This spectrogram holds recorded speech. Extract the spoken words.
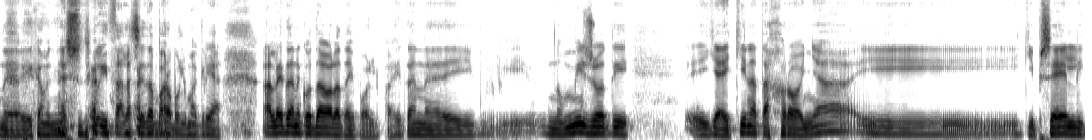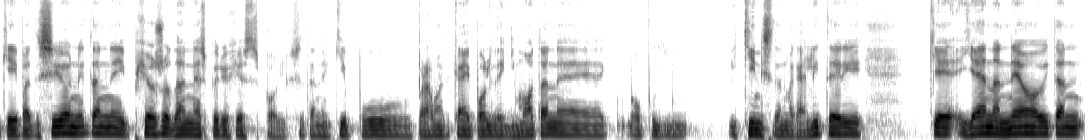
ναι, είχαμε την αίσθηση ότι η θάλασσα ήταν πάρα πολύ μακριά. Αλλά ήταν κοντά όλα τα υπόλοιπα. Ήταν, νομίζω ότι για εκείνα τα χρόνια η, η Κυψέλη και η Πατησίων ήταν οι πιο ζωντανές περιοχές της πόλης. Ήταν εκεί που πραγματικά η πόλη δεν κοιμόταν, όπου η κίνηση ήταν μεγαλύτερη και για ένα νέο ήταν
